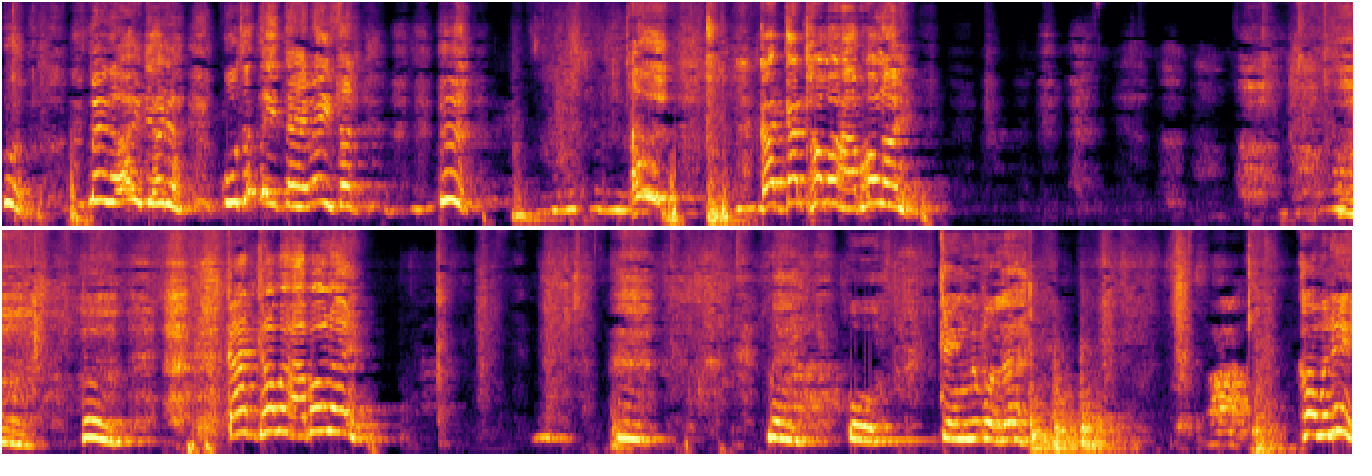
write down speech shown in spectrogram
เฮ้ยเดี๋ยวเดี๋ยวกูสติแตกแล้วไอ้สัตว์เออเออการการเข้ามาหาพ่อหน่อยการเข้ามาหาพ่อหน่อย แม่งกูเก่งไปหมดเลยเข้ามานี่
